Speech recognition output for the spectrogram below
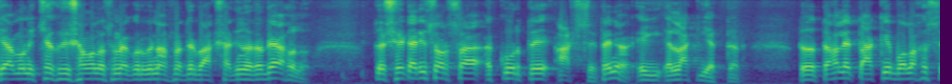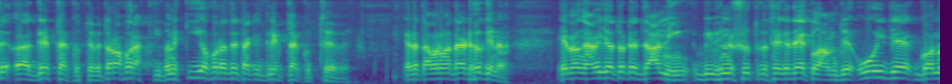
যেমন ইচ্ছা খুশি সমালোচনা করবেন, আপনাদের বাক স্বাধীনতা দেওয়া হলো। তো সেটারই চর্চা করতে আসছে, তাই না? এই লাকি আক্তার তো তাহলে তাকে বলা হচ্ছে গ্রেপ্তার করতে হবে। তার অপরাধ কী? মানে কী অপরাধে তাকে গ্রেপ্তার করতে হবে? এটা তো আমার মাথায় ঢোকে না। এবং আমি যতটা জানি, বিভিন্ন সূত্র থেকে দেখলাম যে ওই যে গণ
